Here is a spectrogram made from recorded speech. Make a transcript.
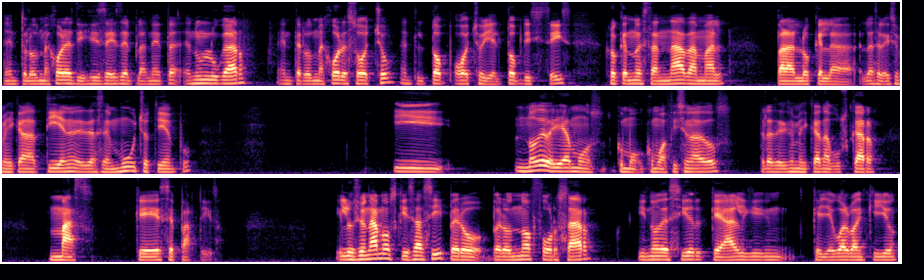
Entre los mejores 16 del planeta. En un lugar entre los mejores 8, entre el top 8 y el top 16. Creo que no está nada mal para lo que la, la selección mexicana tiene desde hace mucho tiempo. Y no deberíamos, como, como aficionados, de la selección mexicana buscar más que ese partido. Ilusionarnos quizás sí, pero, pero no forzar y no decir que alguien que llegó al banquillo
